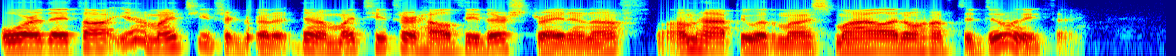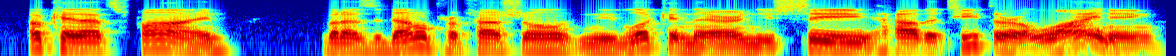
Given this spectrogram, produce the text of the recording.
or they thought, yeah, my teeth are good. You know, my teeth are healthy. They're straight enough. I'm happy with my smile. I don't have to do anything. Okay, that's fine. But as a dental professional, and you look in there and you see how the teeth are aligning,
